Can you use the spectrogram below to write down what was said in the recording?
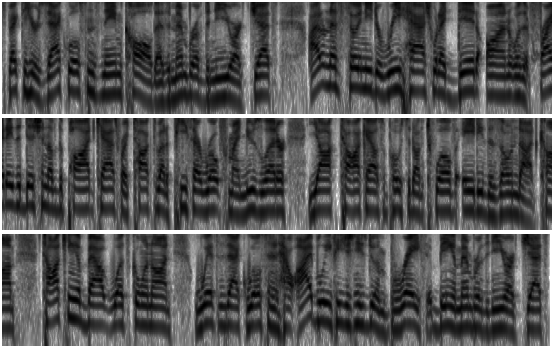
expect to hear Zach Wilson's name called as a member of the New York Jets. I don't necessarily need to rehash what I did on, was it Friday's edition of the podcast where I talked about a piece I wrote for my newsletter, Yak Talk. I also posted on 1280thezone.com, talking about what's going on with Zach Wilson and how I believe he just needs to embrace being a member of the New York Jets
